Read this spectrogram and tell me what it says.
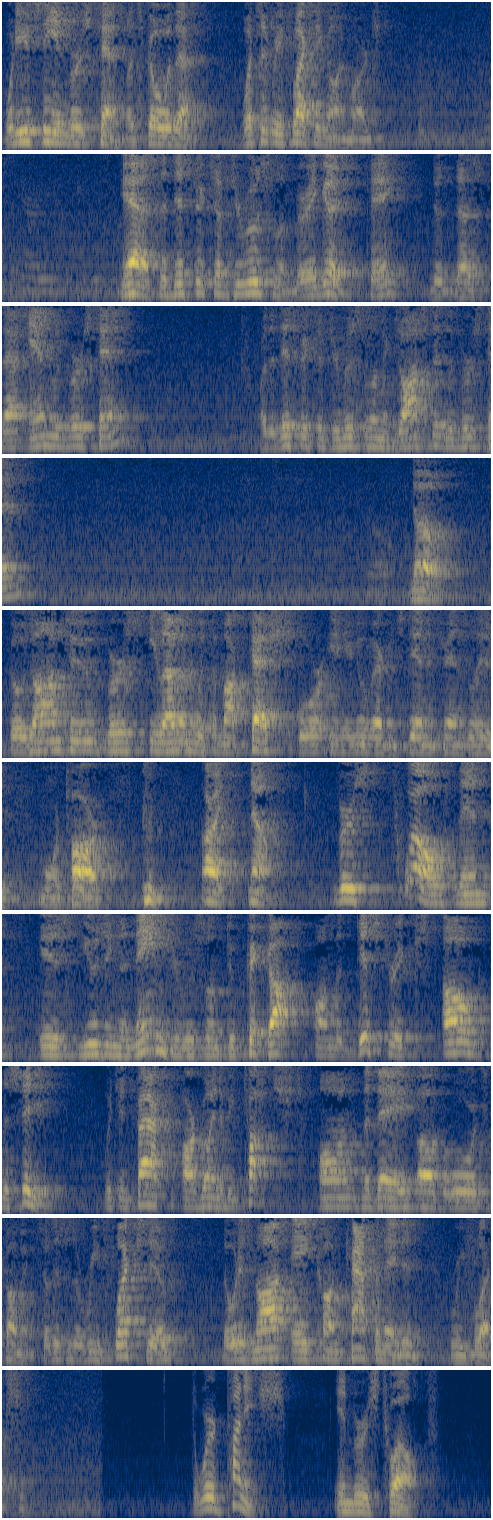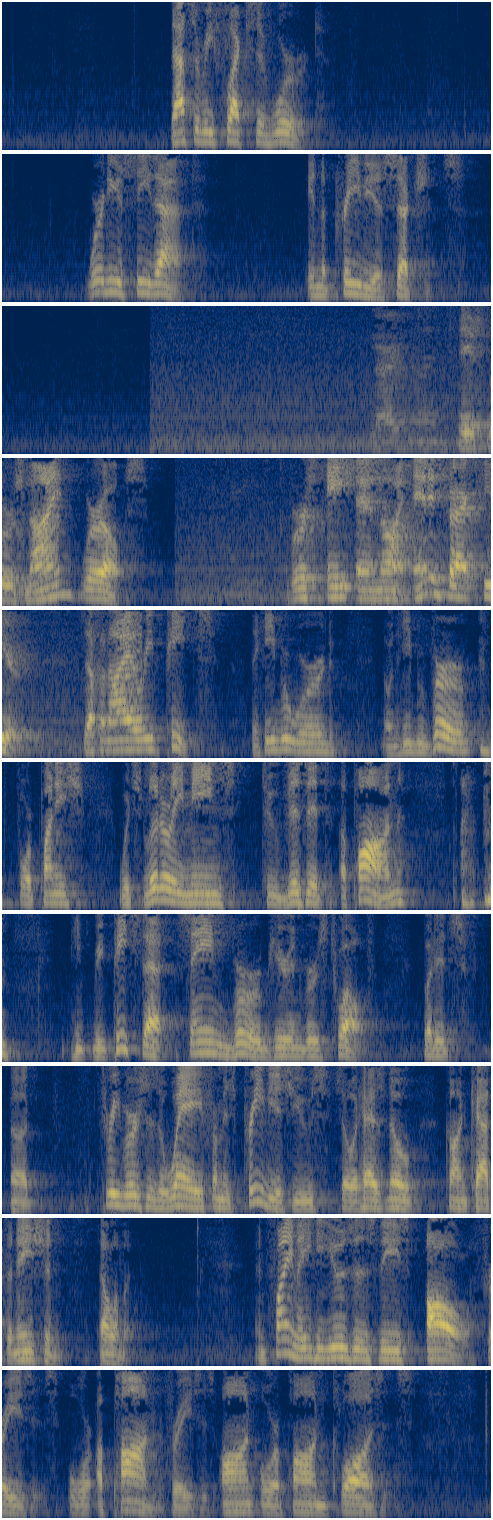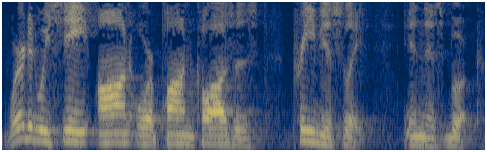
What do you see in verse 10? Let's go with that. What's it reflecting on, Marge? Yes, the districts of Jerusalem. Very good. Okay. Does that end with verse 10? Are the districts of Jerusalem exhausted with verse 10? No. Goes on to verse 11 with the Maktesh, or in your New American Standard translated, mortar. All right, now, verse 12 then is using the name Jerusalem to pick up on the districts of the city, which in fact are going to be touched on the day of the Lord's coming. So this is a reflexive, though it is not a concatenated reflection. The word punish in verse 12 that's a reflexive word. Where do you see that in the previous sections? Nine. It's verse 9. Where else? verse 8 and 9. And in fact, here, Zephaniah repeats the Hebrew word or the Hebrew verb for punish, which literally means to visit upon. He repeats that same verb here in verse 12, but it's uh, three verses away from his previous use, so it has no concatenation element. And finally, he uses these all phrases or upon phrases, on or upon clauses. Where did we see on or upon clauses previously in this book?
